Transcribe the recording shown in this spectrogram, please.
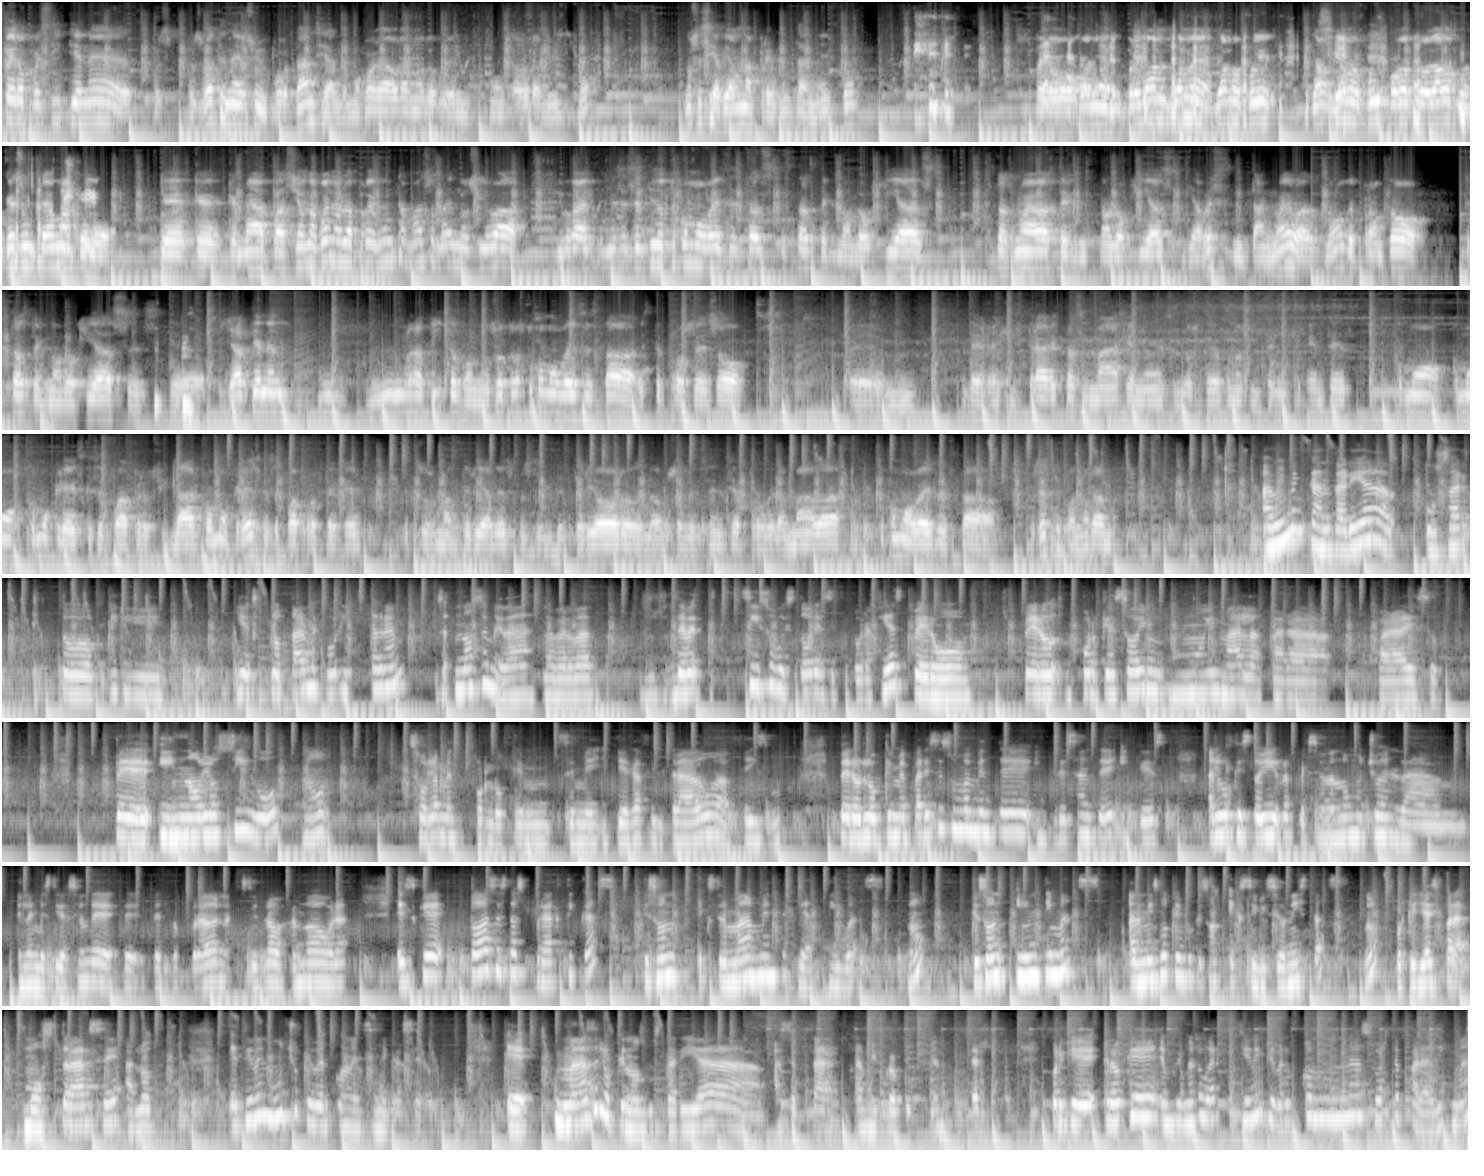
pero pues sí tiene, pues, pues va a tener su importancia. A lo mejor ahora no lo vemos ahora mismo. No sé si había una pregunta en esto. Pero bueno, pero ya, me, ya, me, fui, ya, me fui por otro lado porque es un tema que, que, me apasiona. Bueno, la pregunta más o menos iba, iba en ese sentido. ¿Tú cómo ves estas, estas tecnologías, estas nuevas tecnologías y a veces ni tan nuevas, ¿no? De pronto estas tecnologías este, ya tienen un, ratito con nosotros. ¿Tú cómo ves esta, este proceso em, de registrar estas imágenes en los teléfonos inteligentes? ¿Cómo, cómo, ¿Cómo crees que se pueda perfilar? ¿Cómo crees que se pueda proteger estos materiales pues, del deterioro, de la obsolescencia programada? ¿Tú cómo ves esta, pues, este panorama? A mí me encantaría usar y, explotar mejor Instagram, no se me da, la verdad. Debe, sí subo historias y fotografías, pero, pero porque soy muy mala para, para eso. y no lo sigo, ¿no? solamente por lo que se me llega filtrado a Facebook, pero lo que me parece sumamente interesante y que es algo que estoy reflexionando mucho en la, en la investigación de, del doctorado en la que estoy trabajando ahora, es que todas estas prácticas que son extremadamente creativas, ¿no? Que son íntimas, al mismo tiempo que son exhibicionistas, ¿no? Porque ya es para mostrarse al otro. Eh, tienen mucho que ver con el cine casero. Eh, más de lo que nos gustaría aceptar a mi propio entender. porque creo que en primer lugar tiene que ver con una suerte de paradigma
